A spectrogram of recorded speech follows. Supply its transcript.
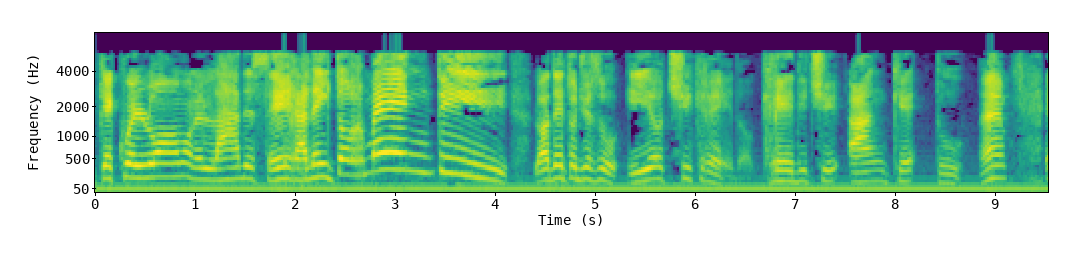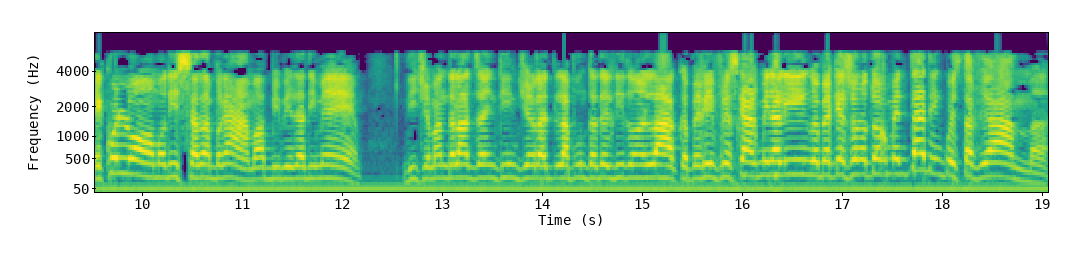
che quell'uomo nell'Ades era nei tormenti. Lo ha detto Gesù, io ci credo, credici anche tu. Eh? E quell'uomo disse ad Abramo, abbi pietà di me, dice manda Lazza a intingere la, la, punta del dito nell'acqua per rinfrescarmi la lingua perché sono tormentato in questa fiamma.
